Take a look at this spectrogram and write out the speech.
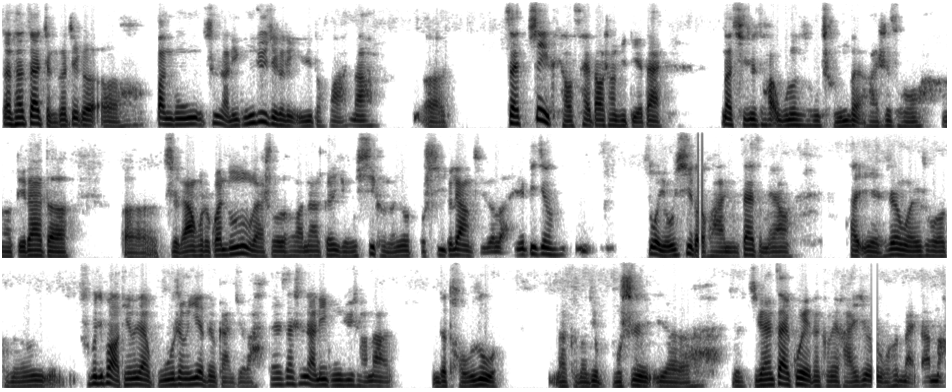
但它在整个这个呃办公生产力工具这个领域的话，那呃，在这条赛道上去迭代，那其实它无论是从成本还是从呃迭代的呃质量或者关注度来说的话，那跟游戏可能又不是一个量级的了。因为毕竟做游戏的话，你再怎么样，他也认为说可能说句不好听，有点不务正业的感觉吧。但是在生产力工具上，那你的投入那可能就不是呃，就即便再贵，那可能还是我会买单嘛。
